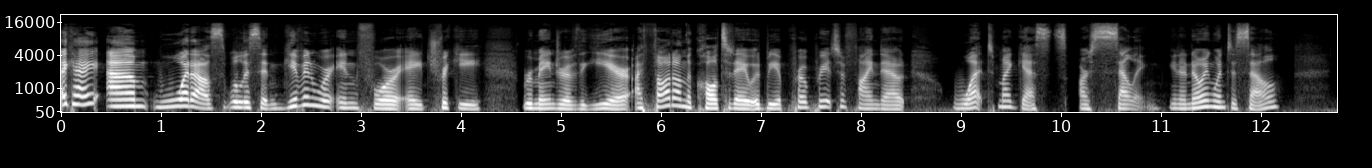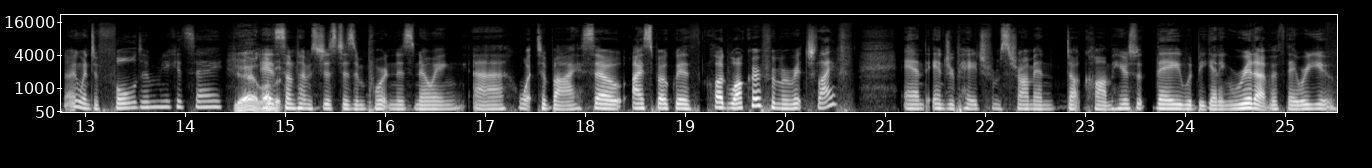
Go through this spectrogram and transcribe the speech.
Okay, um, what else? Well, listen, given we're in for a tricky remainder of the year, I thought on the call today it would be appropriate to find out what my guests are selling. You know, knowing when to sell, knowing when to fold them, you could say. Yeah, I love is it. sometimes just as important as knowing uh, what to buy. So I spoke with Claude Walker from A Rich Life and Andrew Page from strawman.com. Here's what they would be getting rid of if they were you.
